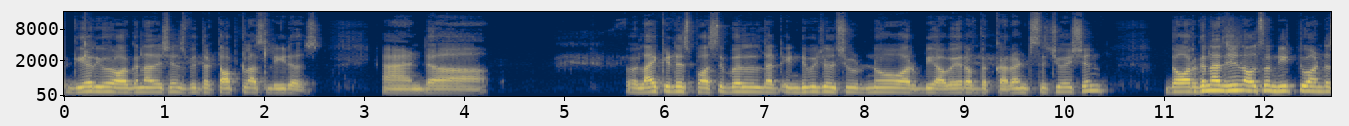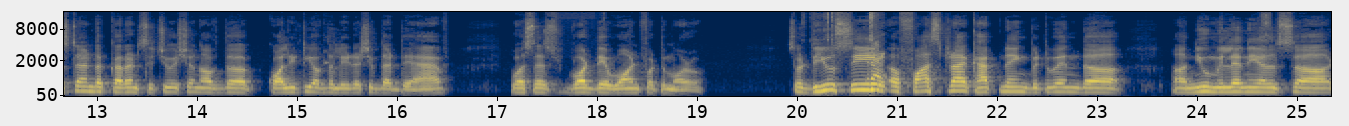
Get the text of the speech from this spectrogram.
gear your organizations with the top class leaders and uh, like it is possible that individuals should know or be aware of the current situation. The organization also need to understand the current situation of the quality of the leadership that they have versus what they want for tomorrow. So do you see Right. a fast track happening between the uh, new millennials uh,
